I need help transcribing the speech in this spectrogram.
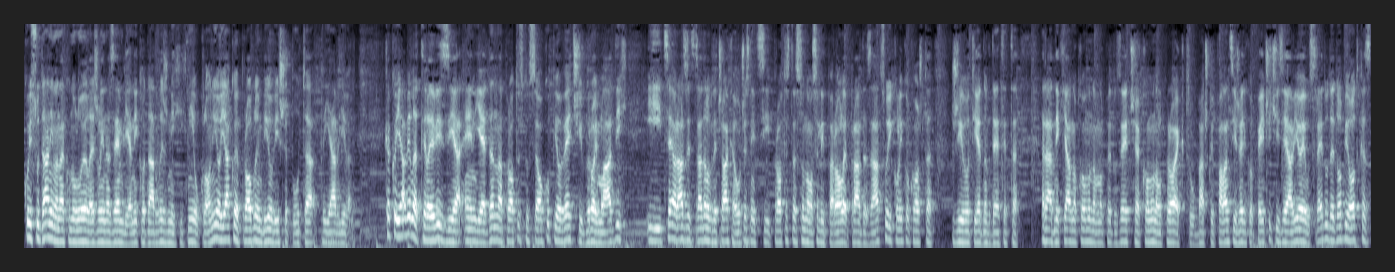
koji su danima nakon oluje ležali na zemlji, a niko od nadležnih ih nije uklonio, jako je problem bio više puta prijavljivan. Kako je javila televizija N1, na protestu se okupio veći broj mladih i ceo razred stradalog dečaka, učesnici protesta su nosili parole Pravda zacu i koliko košta život jednog deteta. Radnik javnog komunalnog preduzeća Komunal Projekt u Bačkoj Palanci Željko Pečić izjavio je u sredu da je dobio otkaz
